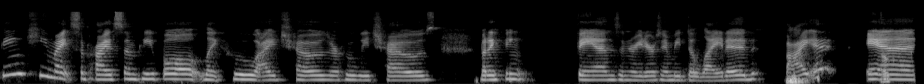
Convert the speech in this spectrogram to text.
think he might surprise some people, like who I chose or who we chose. But I think fans and readers are going to be delighted by it and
